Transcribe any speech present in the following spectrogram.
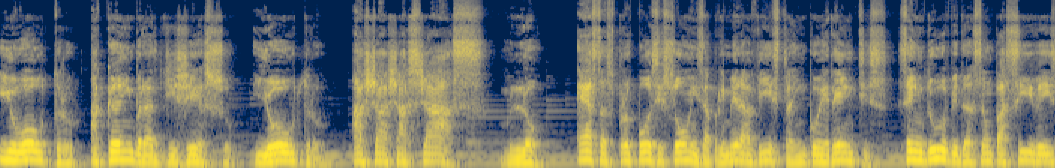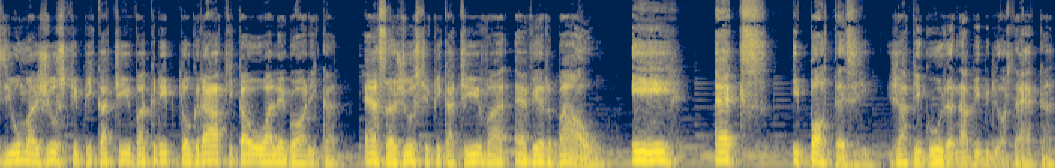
e o outro A Cãibra de Gesso e outro achachachás mlo. Essas proposições à primeira vista incoerentes, sem dúvida são passíveis de uma justificativa criptográfica ou alegórica. Essa justificativa é verbal e ex hipótese já figura na biblioteca.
